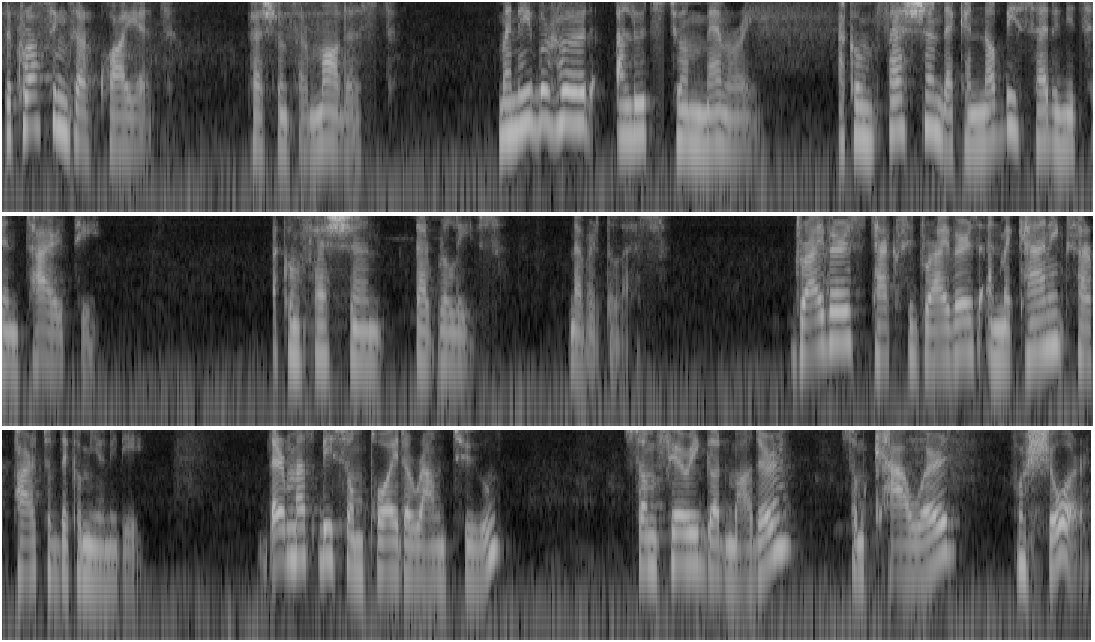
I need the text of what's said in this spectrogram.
The crossings are quiet, passions are modest. My neighborhood alludes to a memory a confession that cannot be said in its entirety, a confession that relieves, nevertheless. Drivers, taxi drivers, and mechanics are part of the community. There must be some poet around too, some fairy godmother, some coward, for sure.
